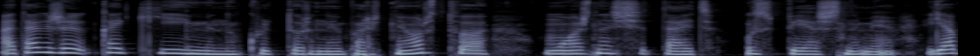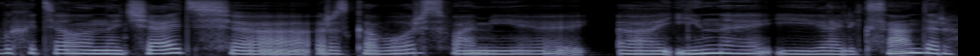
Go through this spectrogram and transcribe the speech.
а также какие именно культурные партнерства можно считать успешными. Я бы хотела начать э, разговор с вами, э, Инна и Александр,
